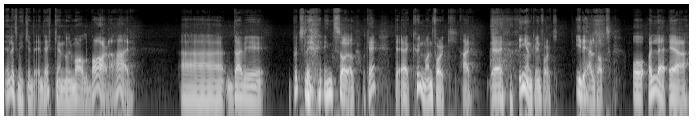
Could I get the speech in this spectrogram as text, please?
det er liksom ikke, det, det er ikke en normal bar, det her. Eh, der vi plutselig innså at ok, det er kun mannfolk her. Det er ingen kvinnfolk i det hele tatt. Og alle er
